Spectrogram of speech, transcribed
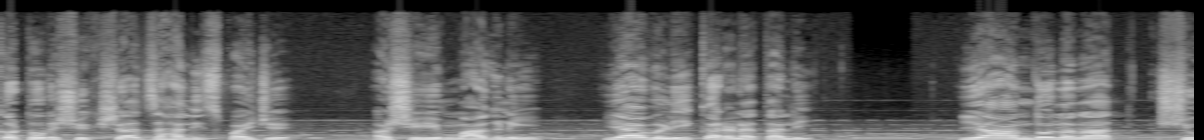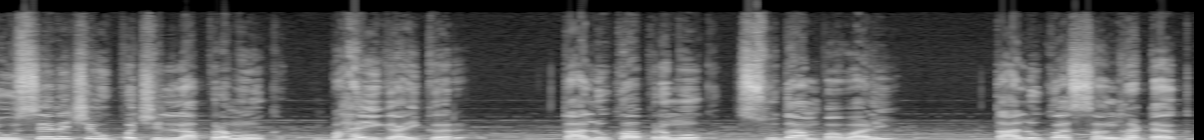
कठोर शिक्षा झालीच पाहिजे अशी ही मागणी यावेळी करण्यात आली. या आंदोलनात शिवसेनेचे उपजिल्हा प्रमुख भाई गायकर तालुका प्रमुख सुदाम पवाळी तालुका संघटक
